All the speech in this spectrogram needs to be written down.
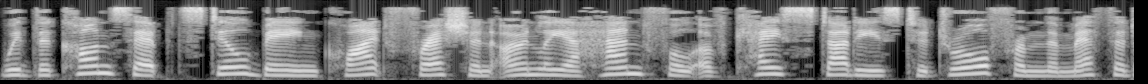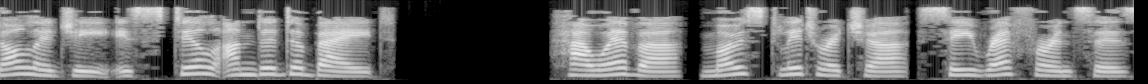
With the concept still being quite fresh and only a handful of case studies to draw from the methodology is still under debate. However, most literature see references,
